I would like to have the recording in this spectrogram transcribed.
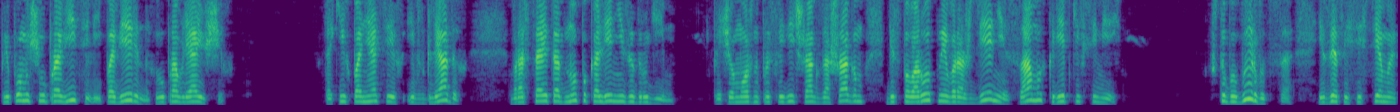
при помощи управителей, поверенных и управляющих. В таких понятиях и взглядах вырастает одно поколение за другим, причем можно проследить шаг за шагом бесповоротное вырождение самых крепких семей. Чтобы вырваться из этой системы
